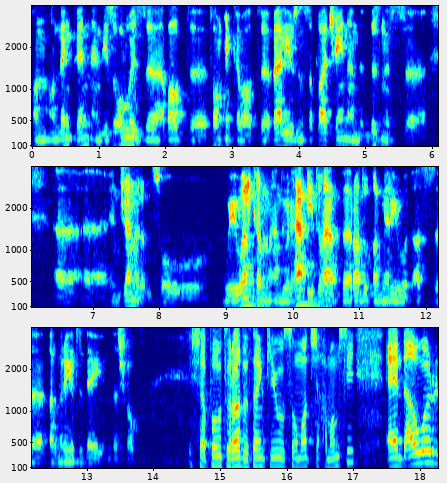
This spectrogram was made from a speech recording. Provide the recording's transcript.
on, on LinkedIn, and he's always uh, about uh, talking about uh, values in supply chain and in business uh, uh, uh, in general. So we welcome and we're happy to have uh, Radu Palmerio with us, uh, Palmerio, today in the show. Chapeau to Radu. Thank you so much, Hamamsi. And our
